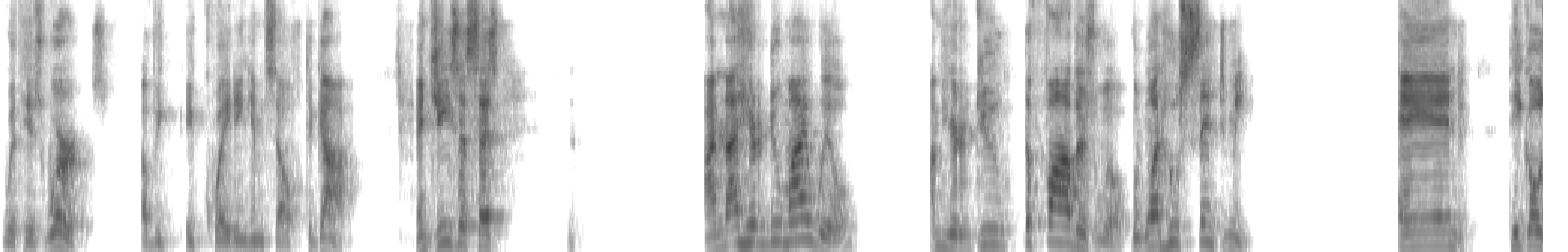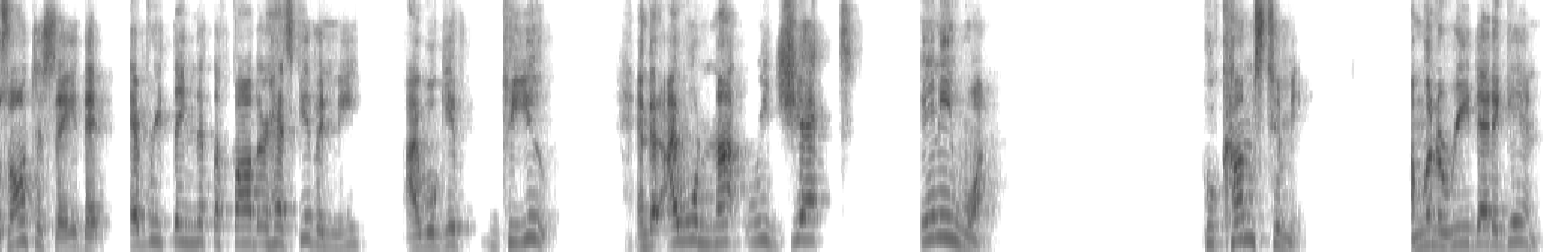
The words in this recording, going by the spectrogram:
with his words of equating himself to God. And Jesus says, I'm not here to do my will. I'm here to do the Father's will, the one who sent me. And he goes on to say that everything that the Father has given me, I will give to you, and that I will not reject anyone who comes to me. I'm going to read that again.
